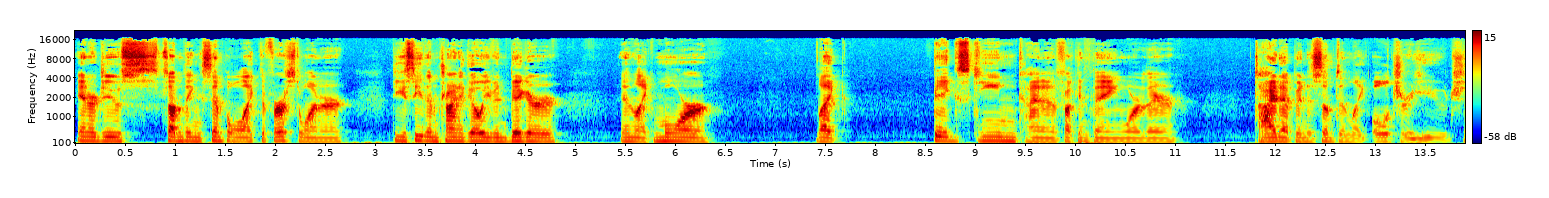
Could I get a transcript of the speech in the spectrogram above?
introduce something simple like the first one? Or do you see them trying to go even bigger and like more like big scheme kind of fucking thing where they're tied up into something like ultra huge?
